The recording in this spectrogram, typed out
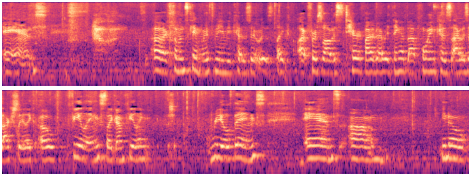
and uh, Clemens came with me because it was like, first of all, I was terrified of everything at that point because I was actually like, oh, feelings, like I'm feeling real things. And, um, you know,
